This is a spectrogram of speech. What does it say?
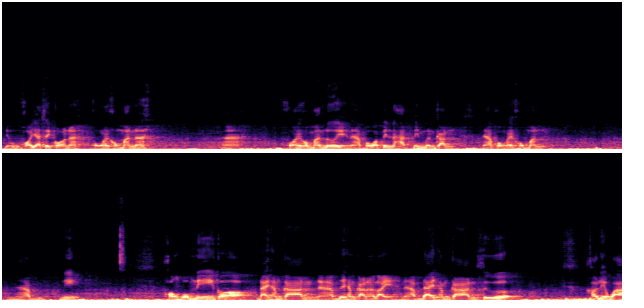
เดี๋ยวผมขออนุญาตใส่ก่อนนะ ของใครของมันนะ อ่า ของใครของมันเลยนะครับ เพราะว่าเป็นรหัสไม่เหมือนกันนะครับ ของใครของมันนะครับ นี่ ของผมนี่ก็ได้ทำการนะครับได้ทำการอะไรนะครับ ได้ทำการซื้อ เขาเรียกว่า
